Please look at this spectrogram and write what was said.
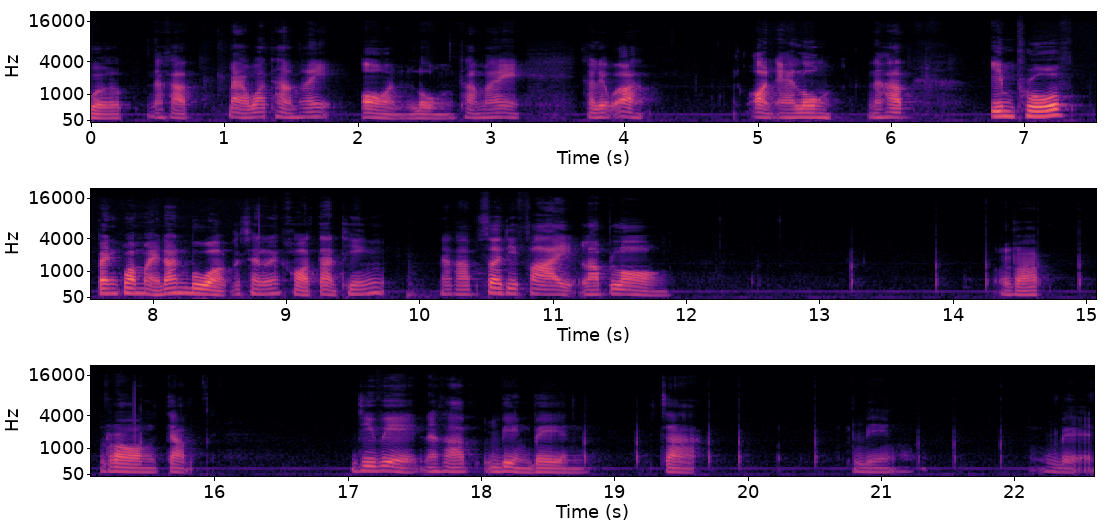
verb นะครับ แปลว่าทำให้อ่อนลงทำให้เขาเรียกว่าอ่อนแอลงนะครับ improve เป็นความหมายด้านบวก ฉะนั้นขอตัดทิ้งนะครับ certify รับรอง รับรองกับ deviate นะครับ เบี่ยงเบนจาก เบี่ยงเบน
